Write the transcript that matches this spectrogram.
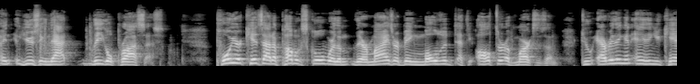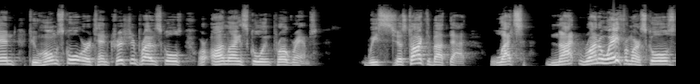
using that legal process? Pull your kids out of public school where the, their minds are being molded at the altar of Marxism. Do everything and anything you can to homeschool or attend Christian private schools or online schooling programs. We just talked about that. Let's not run away from our schools.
